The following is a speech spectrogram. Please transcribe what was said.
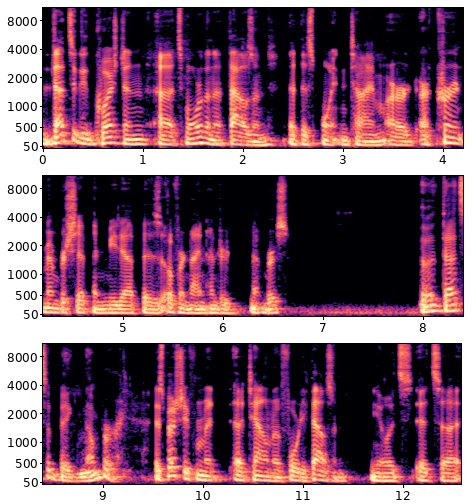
That's a good question. Uh, it's more than a thousand at this point in time. Our, our current membership in Meetup is over 900 members. That's a big number, especially from a, a town of 40,000. You know, it's it's a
